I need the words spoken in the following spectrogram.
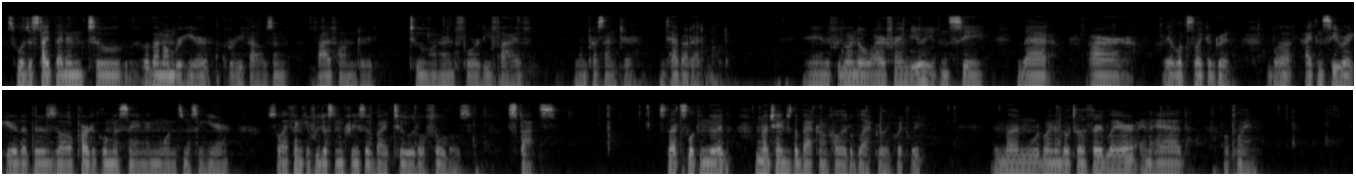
so we'll just type that into the number here 3,500 and then press enter and tab out edit mode and if we go into a wireframe view you can see that our it looks like a grid but I can see right here that there's a particle missing and one's missing here So I think if we just increase it by 2 it'll fill those spots. So that's looking good. I'm going to change the background color to black really quickly. And then we're going to go to the third layer and add a plane.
